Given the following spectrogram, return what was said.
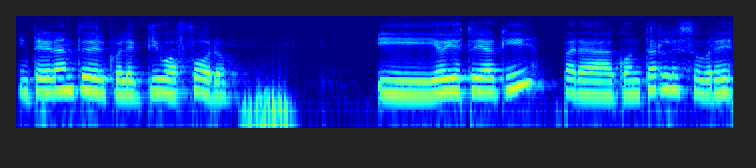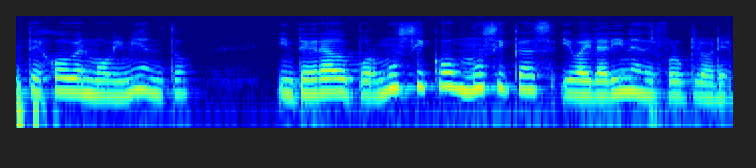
integrante del colectivo Aforo. Y hoy estoy aquí para contarles sobre este joven movimiento integrado por músicos, músicas y bailarines del folclore.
